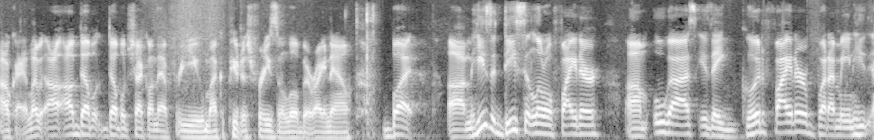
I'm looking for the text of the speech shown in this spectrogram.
Okay, let me, I'll, I'll double double check on that for you. My computer's freezing a little bit right now, but um, he's a decent little fighter. Um, Ugas is a good fighter, but I mean, he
